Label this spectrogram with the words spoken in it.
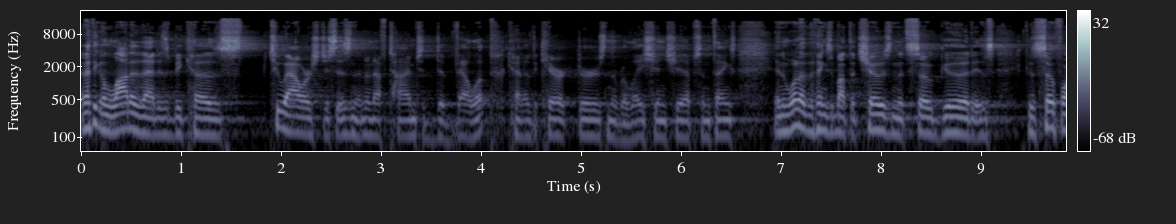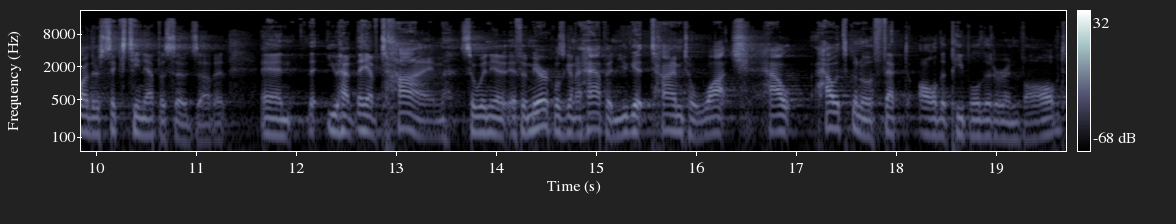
And I think a lot of that is because two hours just isn't enough time to develop kind of the characters and the relationships and things. And one of the things about The Chosen that's so good is because so far there's 16 episodes of it, and you have, they have time. So when you, if a miracle is going to happen, you get time to watch how, how it's going to affect all the people that are involved.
